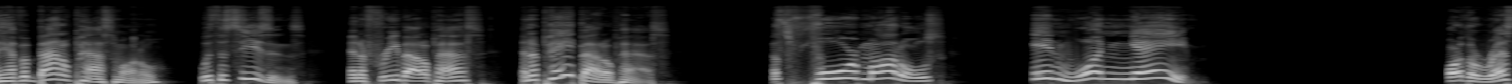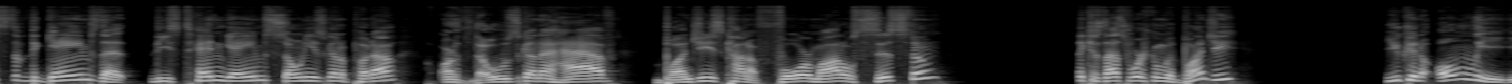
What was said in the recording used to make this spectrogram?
they have a battle pass model with the seasons and a free battle pass and a paid battle pass. That's four models in one game. Are the rest of the games that these 10 games Sony is going to put out, are those going to have Bungie's kind of four model system? Because that's working with Bungie. You can only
